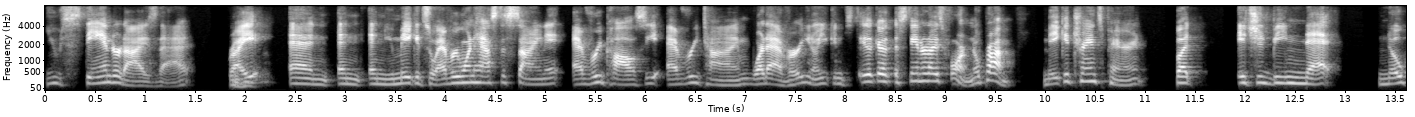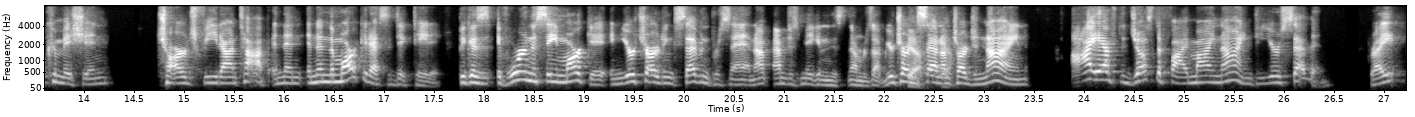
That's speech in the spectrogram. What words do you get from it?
You standardize that, mm-hmm. right? Mm-hmm. And and and you make it so everyone has to sign it every policy, every time, whatever. You know, you can like a, a standardized form, no problem. Make it transparent, but it should be net, no commission, charge feed on top. And then and then the market has to dictate it. Because if we're in the same market and you're charging 7%, and I'm, I'm just making these numbers up, you're charging yeah, seven, yeah. I'm charging nine I have to justify my nine to your seven, right?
